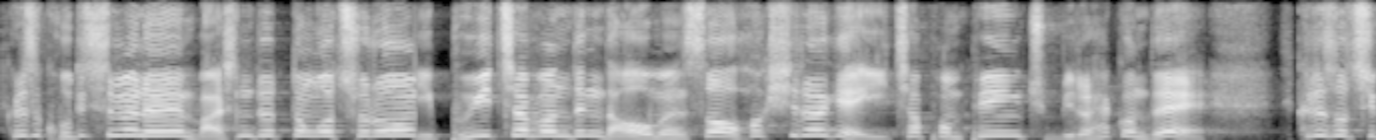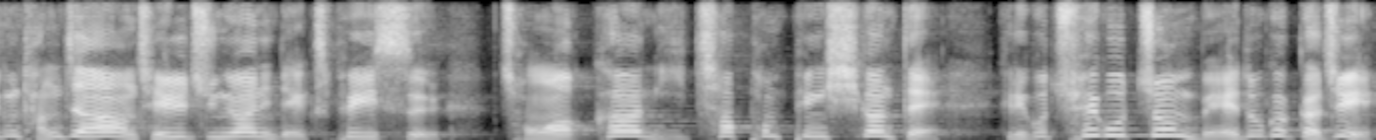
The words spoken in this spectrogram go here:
그래서 곧 있으면은 말씀드렸던 것처럼 이 V차 반등 나오면서 확실하게 2차 펌핑 준비를 할 건데 그래서 지금 당장 제일 중요한 이 넥스페이스 정확한 2차 펌핑 시간대 그리고 최고점 매도가까지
